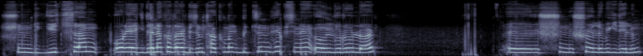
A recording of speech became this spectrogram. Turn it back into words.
Şimdi gitsem oraya gidene kadar bizim takımı bütün hepsini öldürürler. Ee, şimdi şöyle bir gidelim.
